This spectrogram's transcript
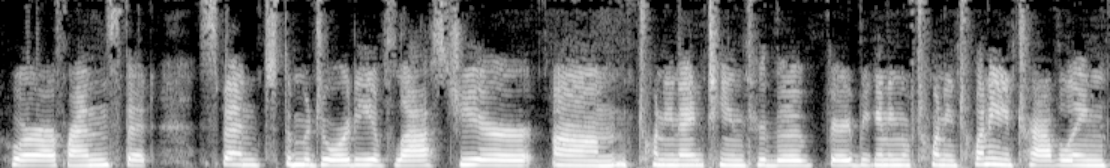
who are our friends that spent the majority of last year, um, 2019 through the very beginning of 2020, traveling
